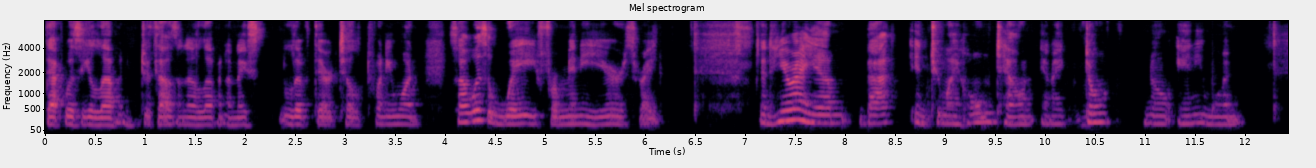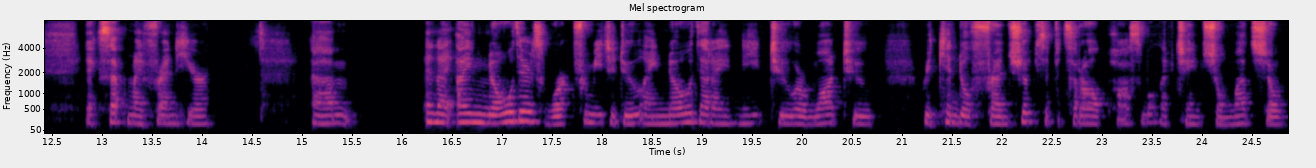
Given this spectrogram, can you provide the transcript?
that was 11, 2011, and I lived there till 21. So I was away for many years, right? And here I am back into my hometown, and I don't know anyone except my friend here. Um, and I, I know there's work for me to do. I know that I need to or want to rekindle friendships if it's at all possible. I've changed so much, so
